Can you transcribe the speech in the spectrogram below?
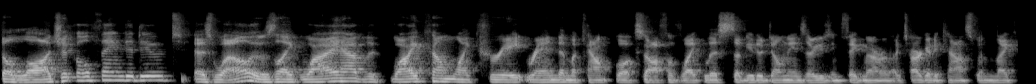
the logical thing to do to, as well. It was like, why have it? Why come like create random account books off of like lists of either domains that are using Figma or like target accounts when like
